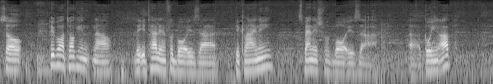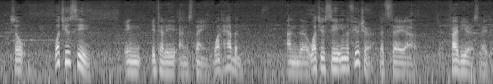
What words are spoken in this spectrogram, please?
So people are talking now. The Italian football is uh, declining. Spanish football is uh, uh, going up. So, what you see in Italy and Spain? What happened? And uh, what you see in the future? Let's say uh, five years later.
